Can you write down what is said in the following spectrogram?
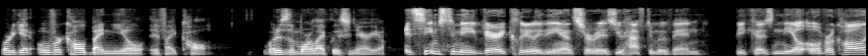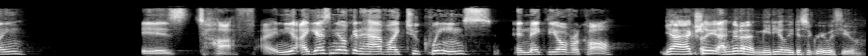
or to get overcalled by Niall if I call? What is the more likely scenario? it seems to me very clearly the answer is you have to move in because Niall overcalling is tough. I, I guess Niall could have like two queens and make the overcall. Yeah, actually, that- I'm going to immediately disagree with you.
